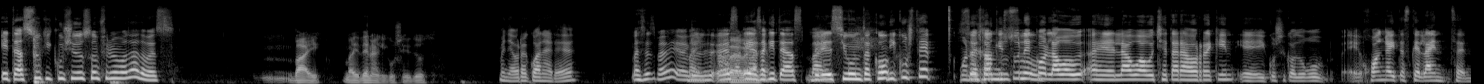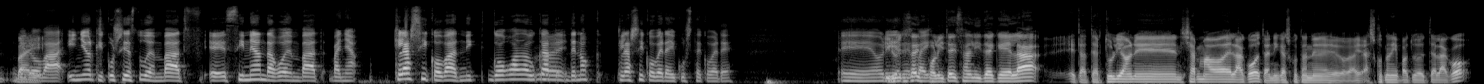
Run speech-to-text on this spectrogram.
Eta zuk ikusi duzuen filma bat da, edo ez? Bai, bai, denak ikusi ditut. Baina horrekoan ere, eh? Ez ez, bai, bai, Bai. ez, Bai, bai, ez, bai. dakiteaz, Bai. bueno, etorkizuneko lau, hau- eh, lau hautsetara horrekin eh, ikusiko dugu, eh, joan gaitezke laintzen. Bai. Gero, ba, inork ikusi ez duen bat, eh, zinean dagoen bat, baina klasiko bat, nik gogoa daukat Bai. denok klasiko bera ikusteko ere. Eh, hori ere, bai. polita izan litekeela, eta tertulia honen xarma badelako, eta nik askotan, eh, askotan ipatu dutelako,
